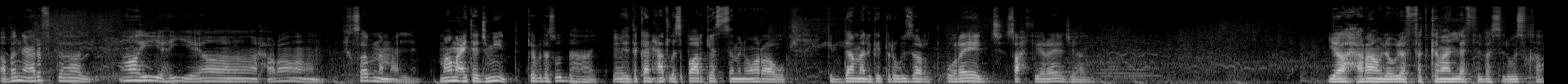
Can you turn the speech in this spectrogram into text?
اظن عرفتها هاي. آه هي هي. يا حرام. خسرنا معلم. ما معي تجميد. كيف بدي أصدها هاي؟ يعني إذا كان حاط ال Sparky هسه من ورا وقدامها لقيت wizard و rage. صح في rage هاي. يا حرام لو لفت كمان لفة بس الوسخة.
